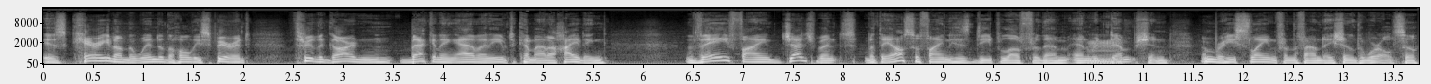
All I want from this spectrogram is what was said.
is carried on the wind of the Holy Spirit through the garden, beckoning Adam and Eve to come out of hiding. They find judgment, but they also find his deep love for them and hmm. redemption. Remember, he's slain from the foundation of the world, so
